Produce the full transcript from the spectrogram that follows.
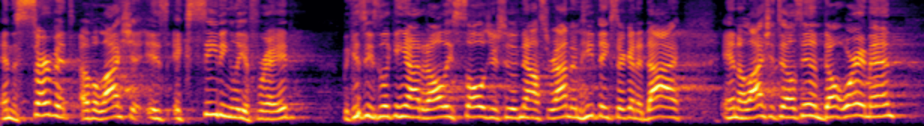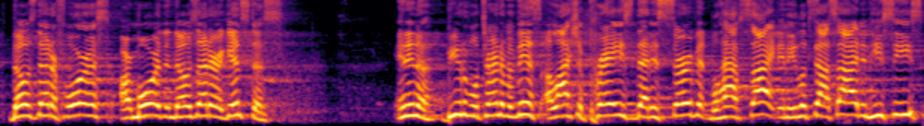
And the servant of Elisha is exceedingly afraid because he's looking out at all these soldiers who have now surrounded him. He thinks they're going to die. And Elisha tells him, Don't worry, man. Those that are for us are more than those that are against us. And in a beautiful turn of events, Elisha prays that his servant will have sight. And he looks outside and he sees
